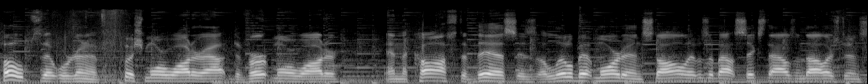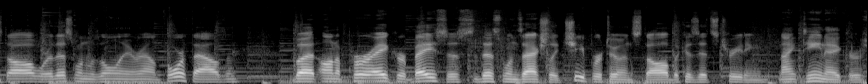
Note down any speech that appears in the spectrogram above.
hopes that we're gonna push more water out, divert more water, and the cost of this is a little bit more to install. It was about $6,000 to install, where this one was only around 4,000. But on a per acre basis, this one's actually cheaper to install because it's treating 19 acres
